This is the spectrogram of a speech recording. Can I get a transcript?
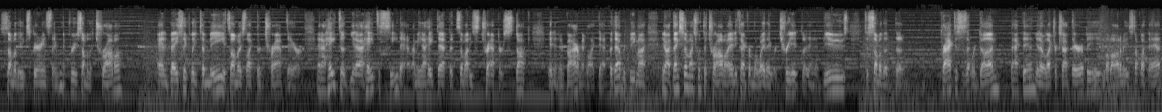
some of the experience they went through, some of the trauma and basically to me it's almost like they're trapped there. And i hate to you know i hate to see that. I mean i hate that that somebody's trapped or stuck in an environment like that. But that would be my you know i think so much with the trauma anything from the way they were treated and abused to some of the, the practices that were done back then you know electric shock therapy lobotomy stuff like that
